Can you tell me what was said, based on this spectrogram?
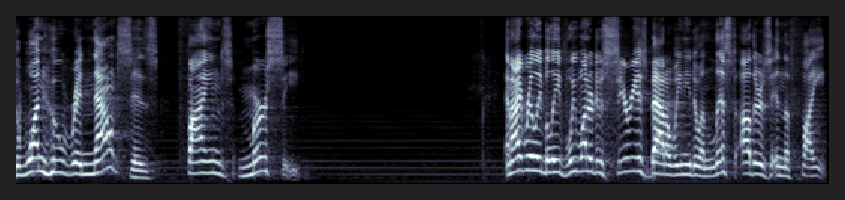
the one who renounces, finds mercy. And I really believe we want to do serious battle, we need to enlist others in the fight.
